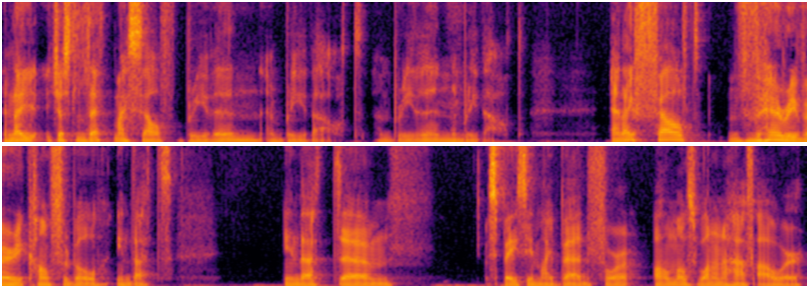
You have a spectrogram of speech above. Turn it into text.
And I just let myself breathe in and breathe out and breathe in and breathe out. And I felt very, very comfortable in that in that um, space in my bed for almost one and a half hour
